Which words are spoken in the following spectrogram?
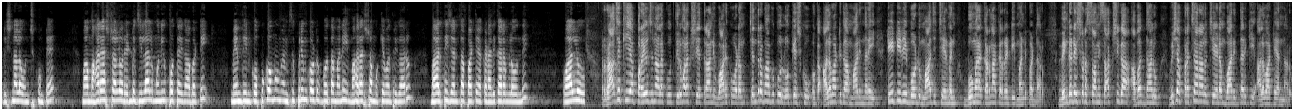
కృష్ణాలో ఉంచుకుంటే మా మహారాష్ట్రలో రెండు జిల్లాలు మునిగిపోతాయి కాబట్టి మేము దీనికి ఒప్పుకోము మేము సుప్రీంకోర్టుకు పోతామని మహారాష్ట్ర ముఖ్యమంత్రి గారు భారతీయ జనతా పార్టీ అక్కడ అధికారంలో ఉంది. వాళ్ళు రాజకీయ ప్రయోజనాలకు తిరుమల క్షేత్రాన్ని వాడుకోవడం చంద్రబాబుకు లోకేష్కు ఒక అలవాటుగా మారిందని టీటీడీ బోర్డు మాజీ చైర్మన్ భూమన కరుణాకర్ రెడ్డి మండిపడ్డారు. వెంకటేశ్వర స్వామి సాక్షిగా అబద్ధాలు విష ప్రచారాలు చేయడం వారిద్దరికీ అలవాటే అన్నారు.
